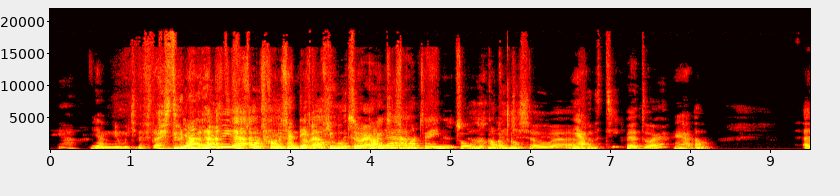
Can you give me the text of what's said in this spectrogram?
Ja. Ja. Nu moet je het even thuis doen. Ja, sportscholen zijn dicht. Maar wel Of je goed, moet eh, hoor. buiten Ja. sporten in de zon. Dat kan ook dat nog. je zo Ja. fanatiek bent hoor. Ja. Oh. Eh,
